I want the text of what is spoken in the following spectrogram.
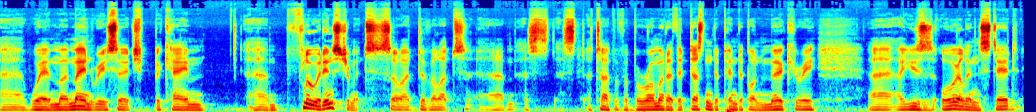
uh, where my main research became um, fluid instruments. So I developed um, a, a, type of a barometer that doesn't depend upon mercury. Uh, I use oil instead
